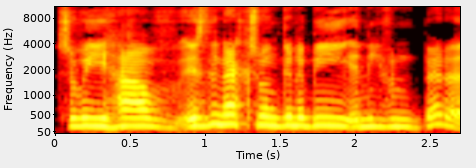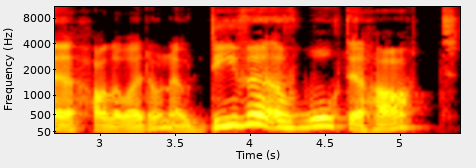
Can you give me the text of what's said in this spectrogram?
So we have, is the next one going to be an even better hollow? I don't know. Diva of Waterheart,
